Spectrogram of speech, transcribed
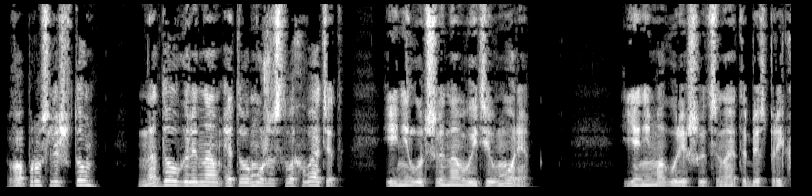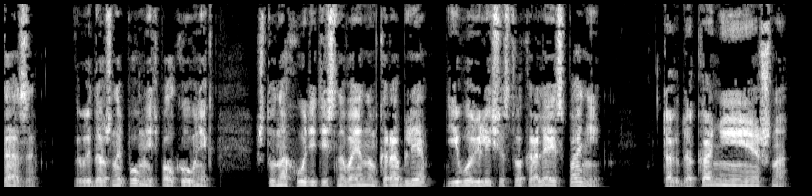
Вопрос лишь в том, надолго ли нам этого мужества хватит, и не лучше ли нам выйти в море. Я не могу решиться на это без приказа. Вы должны помнить, полковник, что находитесь на военном корабле Его Величества Короля Испании? — Тогда, конечно,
